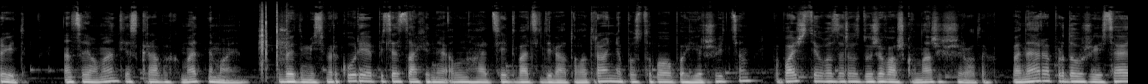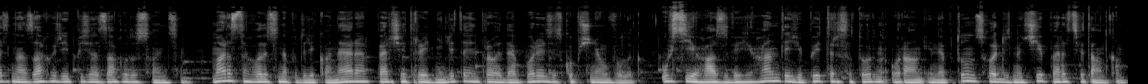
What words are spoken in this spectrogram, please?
Привіт! На цей момент яскравих комет немає. Видимість Меркурія після західної елонгації 29 травня поступово погіршується. Побачити його зараз дуже важко в наших широтах. Венера продовжує сяяти на заході після заходу сонця. Марс знаходиться неподалік Венери. Перші три дні літа він проведе поряд зі скупченням вулик. Усі газові гіганти Юпітер, Сатурн, Уран і Нептун сходять вночі перед світанком.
